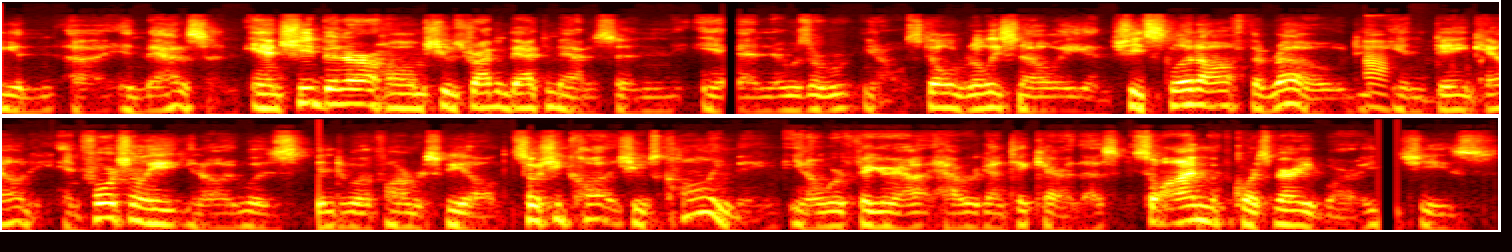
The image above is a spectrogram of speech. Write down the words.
in uh, in Madison, and she'd been at our home. She was driving back to Madison, and it was a you know still really snowy, and she slid off the road Ah. in Dane County. And fortunately, you know, it was into a farmer's field. So she called. She was calling me. You know, we're figuring out how we're going to take care of this. So I'm of course very worried. She's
